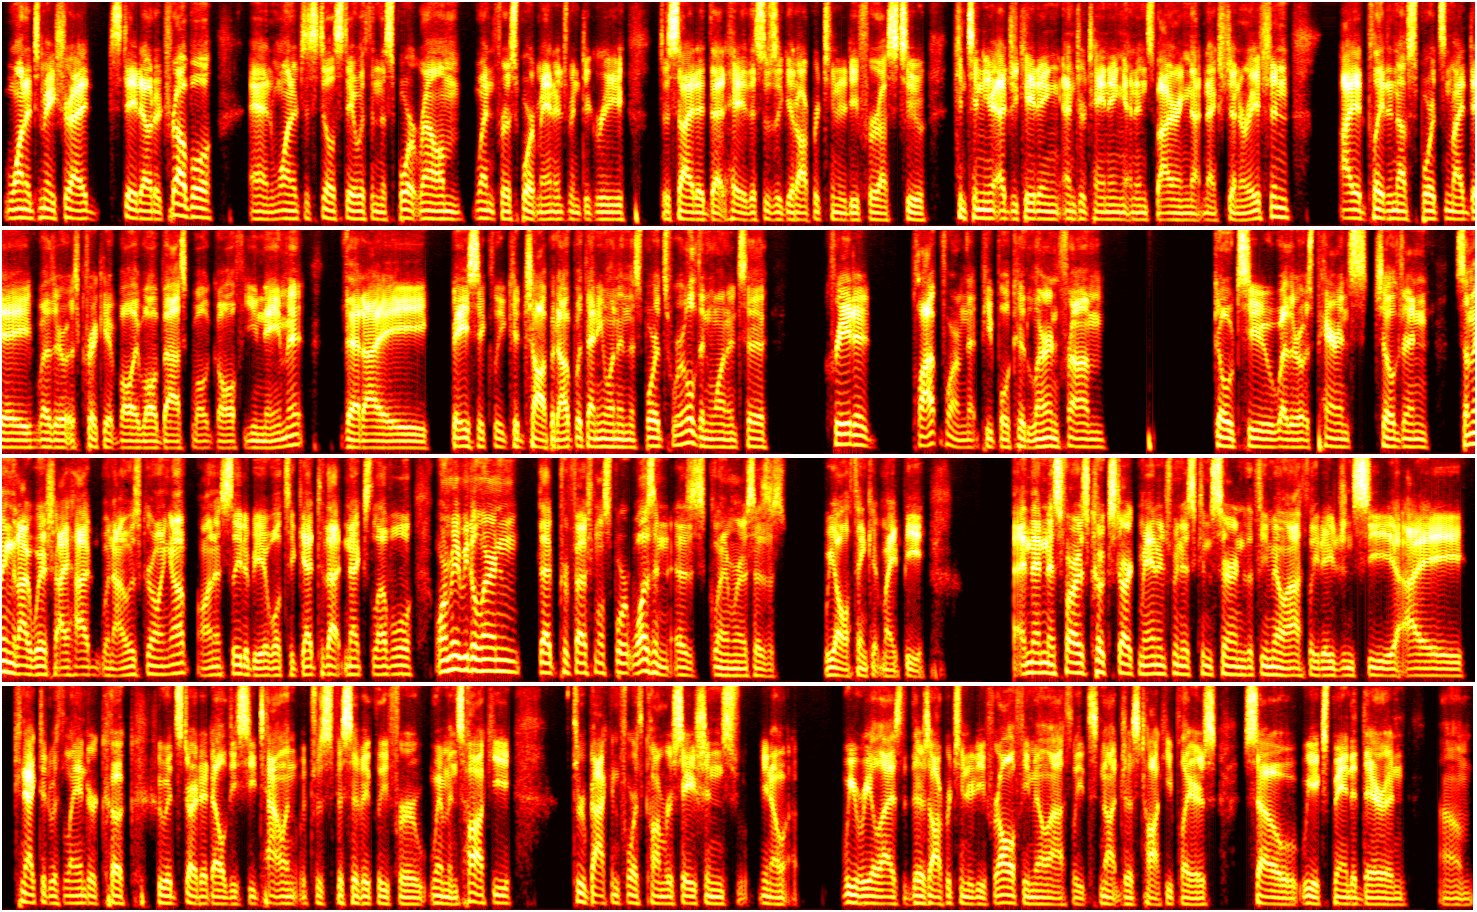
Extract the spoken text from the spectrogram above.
wanted to make sure I stayed out of trouble and wanted to still stay within the sport realm. Went for a sport management degree, decided that, hey, this was a good opportunity for us to continue educating, entertaining, and inspiring that next generation. I had played enough sports in my day, whether it was cricket, volleyball, basketball, golf, you name it, that I basically could chop it up with anyone in the sports world and wanted to create a platform that people could learn from, go to, whether it was parents, children, something that I wish I had when I was growing up, honestly, to be able to get to that next level, or maybe to learn that professional sport wasn't as glamorous as we all think it might be. And then as far as Cook Stark management is concerned, the female athlete agency, I connected with Lander Cook, who had started LDC Talent, which was specifically for women's hockey. Through back and forth conversations, you know, we realized that there's opportunity for all female athletes, not just hockey players. So we expanded there. And um,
